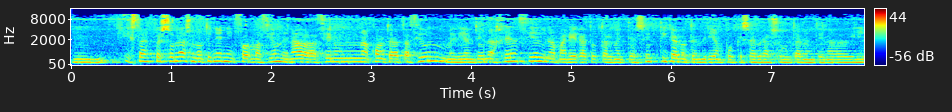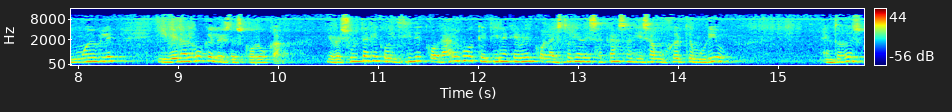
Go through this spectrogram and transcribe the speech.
Mm, estas personas no tienen información de nada, hacen una contratación mediante una agencia de una manera totalmente aséptica, no tendrían por qué saber absolutamente nada del inmueble y ven algo que les descoloca. Y resulta que coincide con algo que tiene que ver con la historia de esa casa y esa mujer que murió. Entonces,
